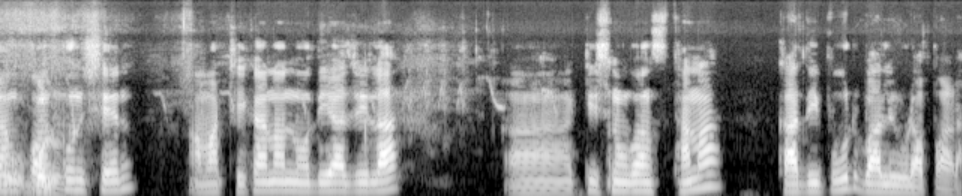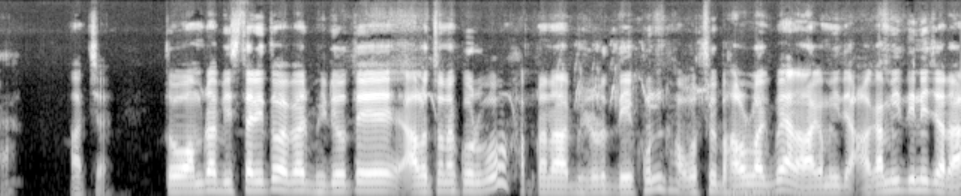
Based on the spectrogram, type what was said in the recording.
নাম বলুন। সেন। আমার ঠিকানা নদিয়া জেলা কৃষ্ণগঞ্জ থানা কাদিপুর বালিউড়া পাড়া আচ্ছা তো আমরা বিস্তারিত এবার ভিডিওতে আলোচনা করব। আপনারা ভিডিওটা দেখুন অবশ্যই ভালো লাগবে। আর আগামী আগামী দিনে যারা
